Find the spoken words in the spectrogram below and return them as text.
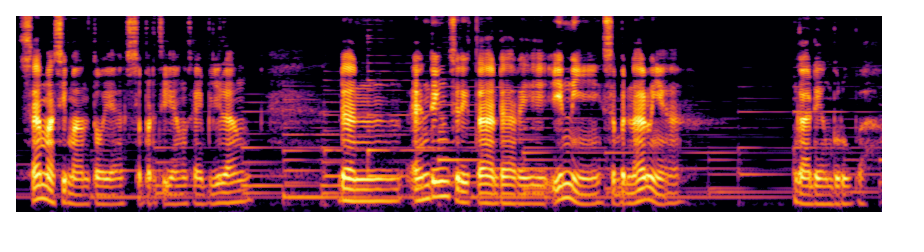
saya masih mantau ya, seperti yang saya bilang. Dan ending cerita dari ini sebenarnya nggak ada yang berubah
